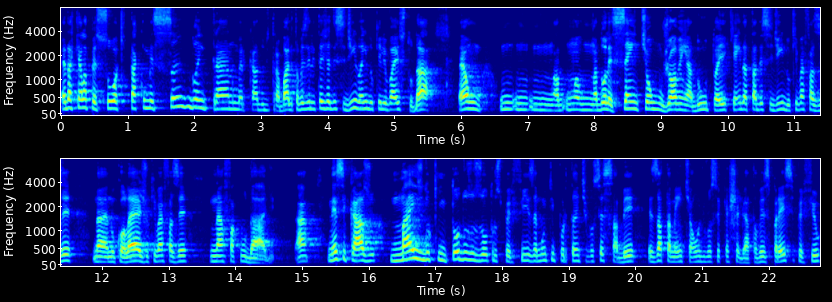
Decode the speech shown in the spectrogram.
é daquela pessoa que está começando a entrar no mercado de trabalho, talvez ele esteja decidindo ainda o que ele vai estudar, é um, um, um, um adolescente ou um jovem adulto aí que ainda está decidindo o que vai fazer na, no colégio, o que vai fazer na faculdade. Tá? Nesse caso, mais do que em todos os outros perfis, é muito importante você saber exatamente aonde você quer chegar. Talvez para esse perfil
